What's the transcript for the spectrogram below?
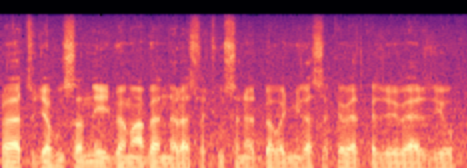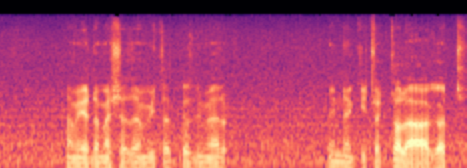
Lehet, hogy a 24-ben már benne lesz, vagy 25-ben, vagy mi lesz a következő verzió. Nem érdemes ezen vitatkozni, mert mindenki csak találgat.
